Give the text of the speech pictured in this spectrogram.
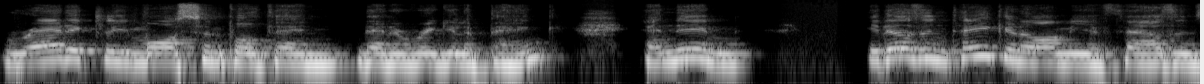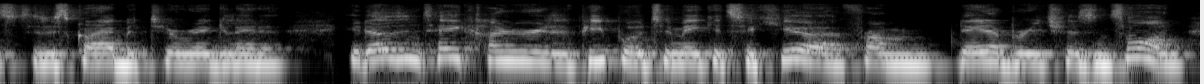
radically more simple than than a regular bank. And then it doesn't take an army of thousands to describe it to a regulator. It doesn't take hundreds of people to make it secure from data breaches and so on.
